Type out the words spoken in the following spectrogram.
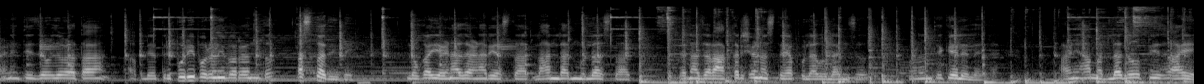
आणि ते जवळजवळ आता आपल्या त्रिपुरी पौर्णिमेपर्यंत असतात इथे. लोक येणार जाणारी असतात लहान लहान मुलं असतात त्यांना जरा आकर्षण असतं या फुलाफुलांचं. म्हणून ते केलेलं आहे. आणि हा मधला जो पीस आहे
